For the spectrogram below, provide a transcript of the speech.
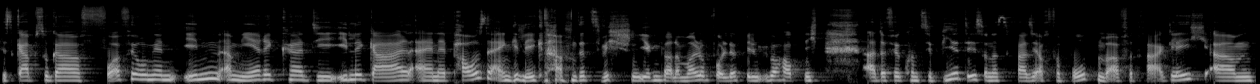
Es gab sogar Vorführungen in Amerika, die illegal eine Pause eingelegt haben dazwischen irgendwann einmal, obwohl der Film überhaupt nicht äh, dafür konzipiert ist und es quasi auch verboten war vertraglich. Ähm,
